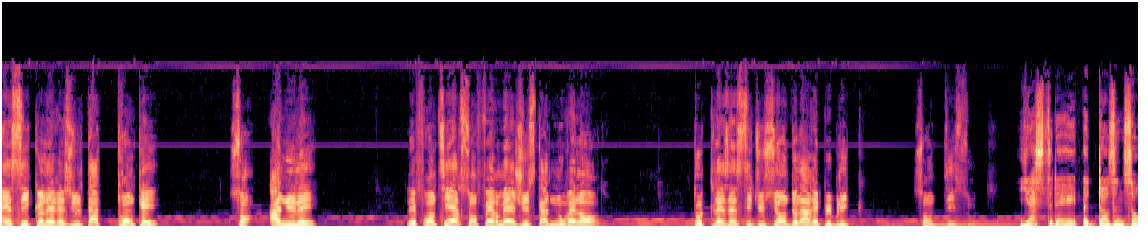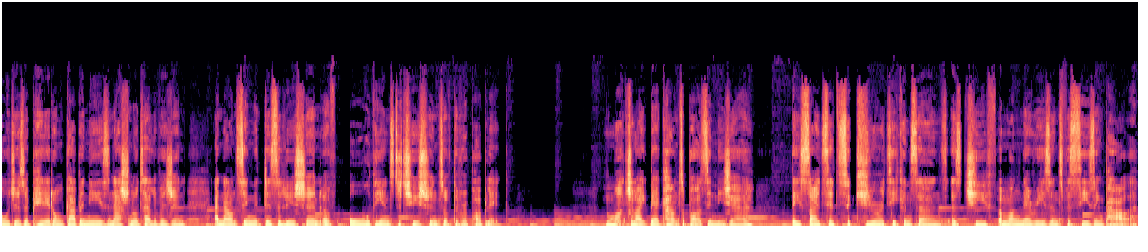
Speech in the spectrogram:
ainsi que les résultats tronqués, sont annulés. Les frontières sont fermées jusqu'à nouvel ordre. Toutes les institutions de la République sont dissoutes. Yesterday, a dozen soldiers appeared on Gabonese national television announcing the dissolution of all the institutions of the Republic. Much like their counterparts in Niger, they cited security concerns as chief among their reasons for seizing power.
